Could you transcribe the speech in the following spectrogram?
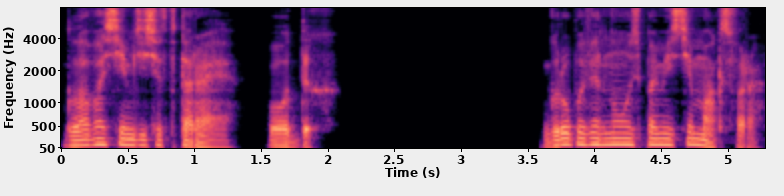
Глава 72. Отдых. Группа вернулась в поместье Максфора.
